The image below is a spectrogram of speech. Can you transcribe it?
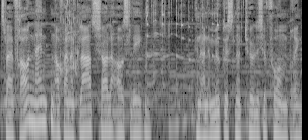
zwei Frauenhänden auf einer Glasschale auslegen, in eine möglichst natürliche Form bringen.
